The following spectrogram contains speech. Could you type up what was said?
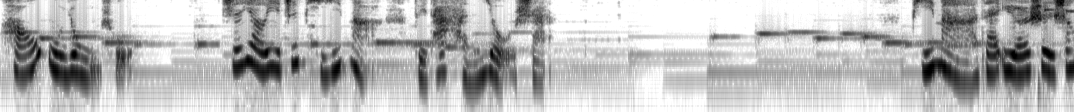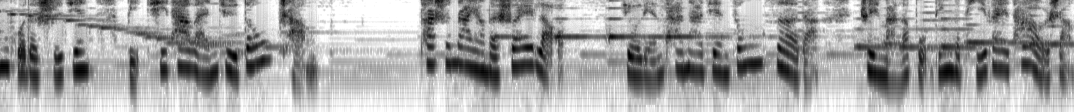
毫无用处。只有一只皮马对它很友善。皮马在育儿室生活的时间比其他玩具都长，它是那样的衰老，就连它那件棕色的、缀满了补丁的皮外套上，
